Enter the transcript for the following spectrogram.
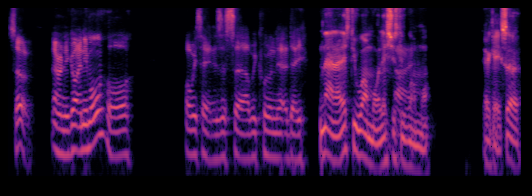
So, Aaron, you got any more, or what are we saying? Is this uh, are we calling it a day? Nah, nah, let's do one more. Let's just do Alright. one more. Okay, so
